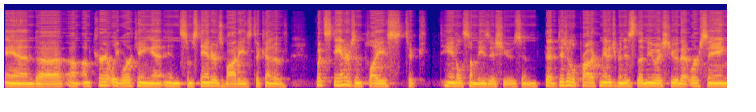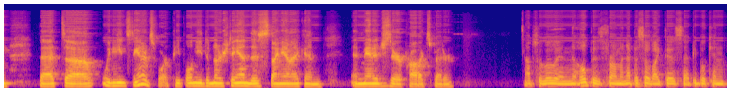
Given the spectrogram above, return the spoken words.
and uh, I'm currently working in some standards bodies to kind of put standards in place to handle some of these issues. And that digital product management is the new issue that we're seeing that uh, we need standards for. People need to understand this dynamic and, and manage their products better. Absolutely. And the hope is from an episode like this that people can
